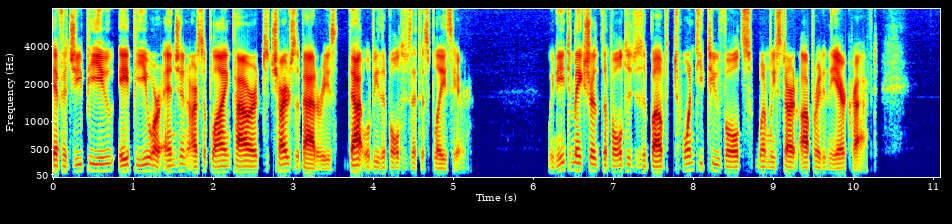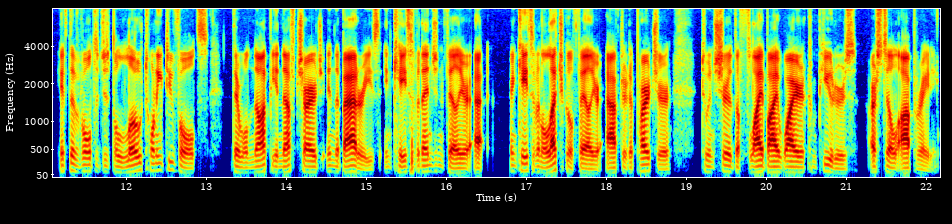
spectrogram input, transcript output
If a GPU, APU, or engine are supplying power to charge the batteries, that will be the voltage that displays here. We need to make sure that the voltage is above 22 volts when we start operating the aircraft. If the voltage is below 22 volts, there will not be enough charge in the batteries in case of an engine failure, in case of an electrical failure after departure to ensure the fly-by-wire computers are still operating.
